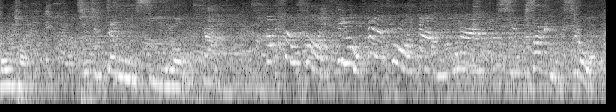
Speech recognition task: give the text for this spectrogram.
冇错，此处正是奴家。咁秀才是奴家何人啊？小生是奴家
